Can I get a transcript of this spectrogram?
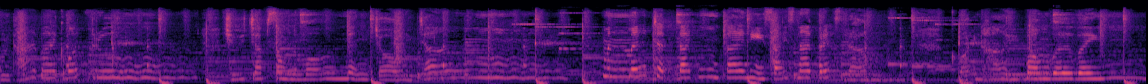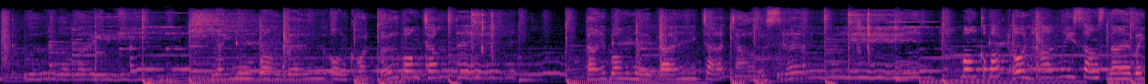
ក្បត់ដួងខែស្នេហ៍ខំថែបាយក្បត់ទ្រូងឈឺចាប់សំលមមនឹងចងចាំមិនមែនចិត្តដាច់តែនិស័យស្នេហ៍ព្រះស្រាំក្បត់ហើយបងវិលវិញធ្វើអ្វីថ្ងៃនោះបងទៅអូនខាត់ពើបងចាំទេ តែបងនៅតែចាក់ចោលស្រីបងក្បត់អូនហើយសងស្នេហ៍វិញ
